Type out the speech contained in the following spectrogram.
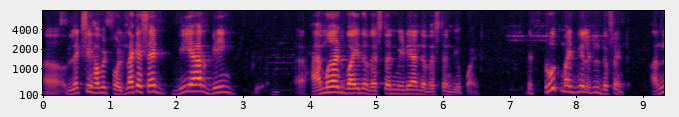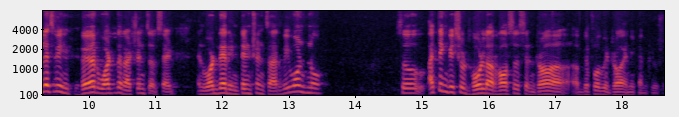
uh, let's see how it folds. Like I said, we are being uh, hammered by the Western media and the Western viewpoint. The truth might be a little different. Unless we hear what the Russians have said and what their intentions are, we won't know. So I think we should hold our horses and draw uh, before we draw any conclusion.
